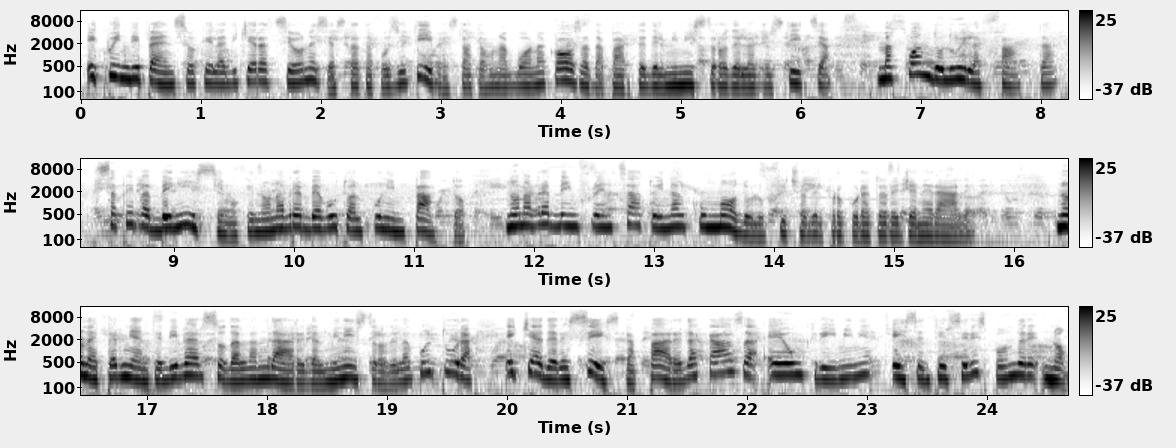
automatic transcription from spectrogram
E quindi penso che la dichiarazione sia stata positiva, è stata una buona cosa da parte del Ministro della Giustizia, ma quando lui l'ha fatta sapeva benissimo che non avrebbe avuto alcun impatto, non avrebbe influenzato in alcun modo l'ufficio del procuratore generale non è per niente diverso dall'andare dal ministro della cultura e chiedere se scappare da casa è un crimine e sentirsi rispondere no,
